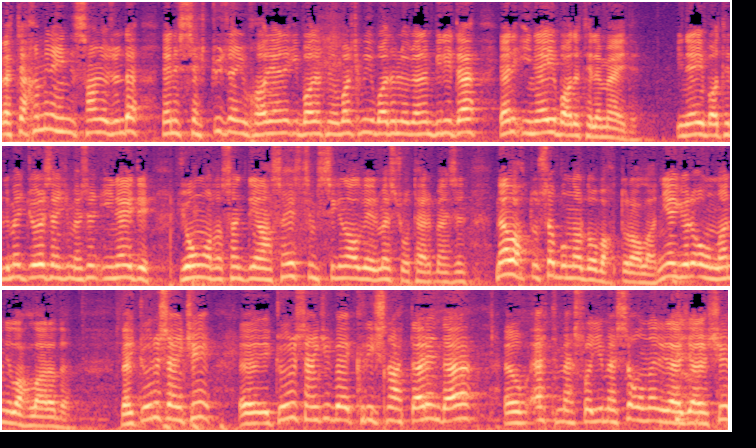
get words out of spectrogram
Və təxminən Hindistanın özündə yəni 800-dən yuxarı yəni ibadət növü var ki, bu ibadət növlərinin biri də yəni inəyə ibadət eləməkdir. İnəyə ibadət eləmək görürsən ki, məsələn, inəkdir, yolun ortasından dayansa, heç kim siqnal verməz ki, o tərpənsin. Nə vaxt dursa, bunlar da o vaxt durarlar. Niyə görə? Onların ilahlarıdır. Və görürsən ki, e, görürsən ki, və Krişnatlərin də ət məhsul yeməsi ondan irəli gəlir ki,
